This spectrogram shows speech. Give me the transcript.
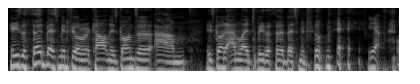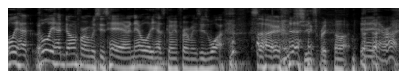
He's the third best midfielder at Carlton. He's gone to um, he's gone to Adelaide to be the third best midfielder there. Yeah, all he had, all he had going for him was his hair, and now all he has going for him is his wife. So, She's pretty hot. yeah, right.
